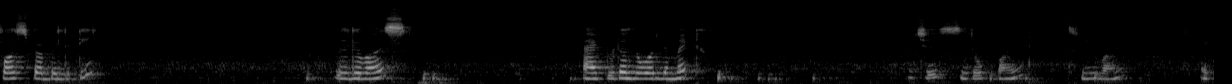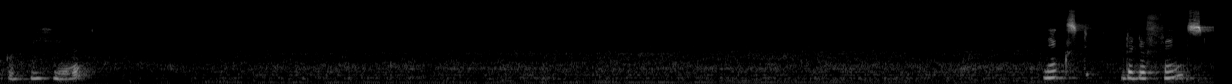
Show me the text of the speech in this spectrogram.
first probability will give us add to the lower limit which is 0.31 it would be here. Next the difference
